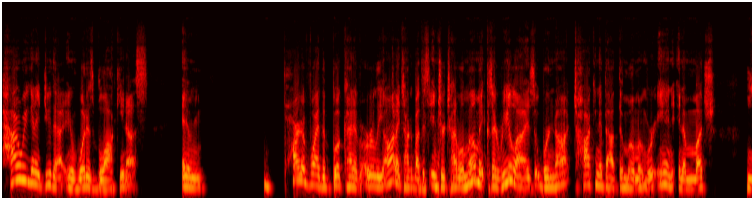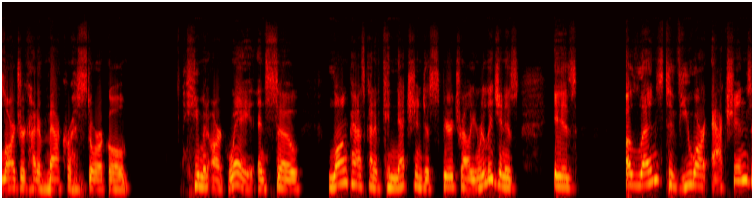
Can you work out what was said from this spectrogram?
How are we going to do that? And what is blocking us? And part of why the book kind of early on I talk about this intertidal moment because I realize we're not talking about the moment we're in in a much larger kind of macro historical human arc way. And so Long Path's kind of connection to spirituality and religion is is a lens to view our actions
